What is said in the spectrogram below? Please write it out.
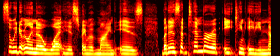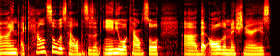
So we don't really know what his frame of mind is. But in September of 1889, a council was held. This is an annual council uh, that all the missionaries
